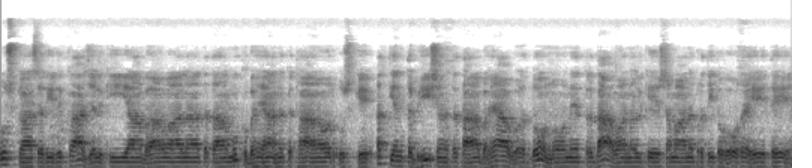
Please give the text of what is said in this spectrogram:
उसका शरीर काजल की आभा वाला तथा मुख भयानक था और उसके अत्यंत भीषण तथा भयावह दोनों नेत्र दावानल के समान प्रतीत हो रहे थे।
